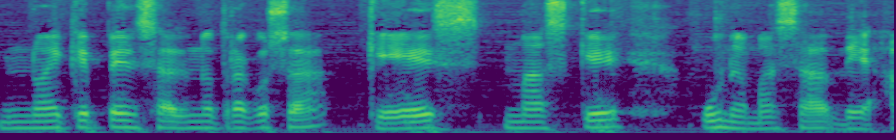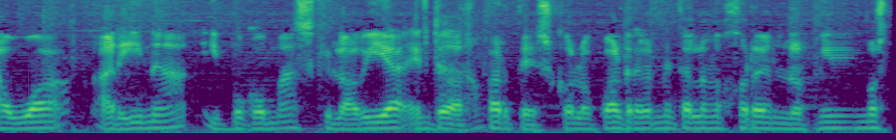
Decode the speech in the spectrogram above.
no hay que pensar en otra cosa que es más que una masa de agua, harina y poco más que lo había en todas partes, con lo cual realmente a lo mejor en los mismos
